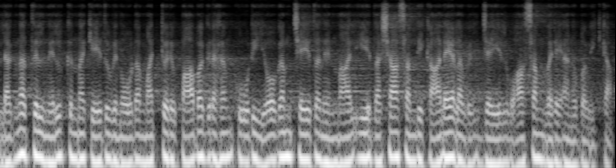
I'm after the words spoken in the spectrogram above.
ലഗ്നത്തിൽ നിൽക്കുന്ന കേതുവിനോട് മറ്റൊരു പാപഗ്രഹം കൂടി യോഗം ചെയ്ത് നിന്നാൽ ഈ ദശാസന്ധി കാലയളവിൽ ജയിൽ വാസം വരെ അനുഭവിക്കാം.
